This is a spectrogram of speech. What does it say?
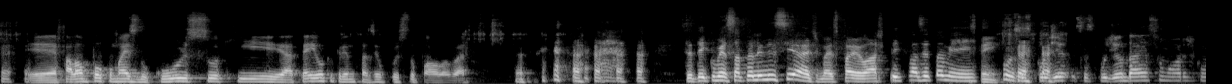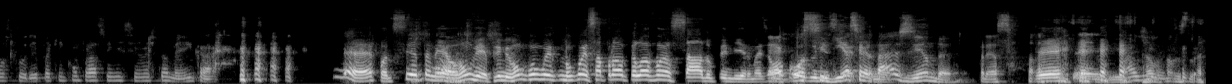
é, falar um pouco mais do curso, que até eu estou querendo fazer o curso do Paulo agora. Você tem que começar pelo iniciante, mas pai, eu acho que tem que fazer também. Sim. Pô, vocês, podiam, vocês, podiam, dar essa uma hora de consultoria para quem comprasse o iniciante também, cara. É, pode ser também. Ó, vamos ver. Primeiro, vamos, vamos começar pro, pelo avançado primeiro, mas é uma é, conseguir acertar também. a agenda para essa. É, é vamos lá.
